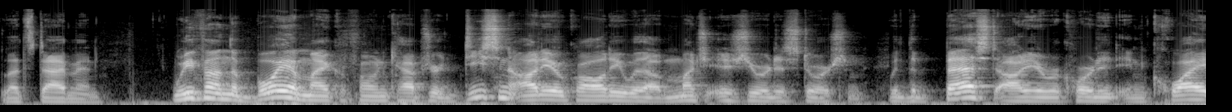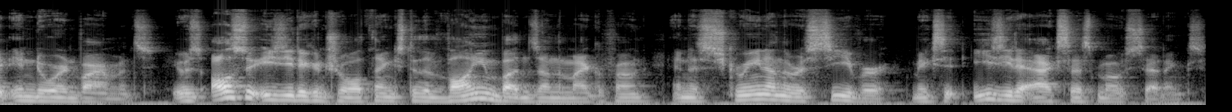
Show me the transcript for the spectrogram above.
Let's dive in. We found the Boya microphone captured decent audio quality without much issue or distortion, with the best audio recorded in quiet indoor environments. It was also easy to control thanks to the volume buttons on the microphone, and a screen on the receiver makes it easy to access most settings.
